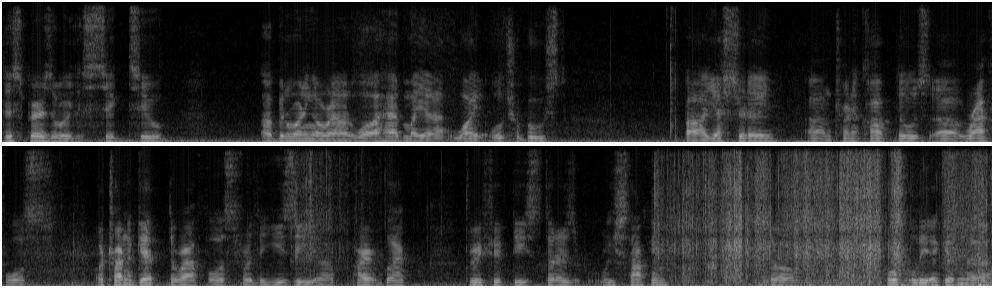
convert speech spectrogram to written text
This pair is really sick too I've been running around. Well, I had my uh, white Ultra Boost uh, yesterday. I'm trying to cop those uh, raffles, or trying to get the raffles for the Yeezy uh, Pirate Black 350s that is restocking. So hopefully I can uh,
